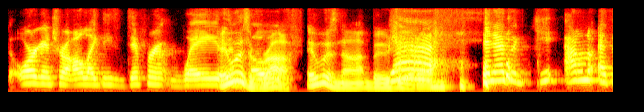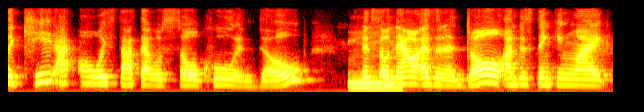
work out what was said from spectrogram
the Oregon Trail, all like these different ways. It was boats. rough. It was not bougie yeah. at all. and as a kid, I don't know, as a kid, I always thought that was so cool and dope. Mm. And so mm. now as an adult, I'm just thinking like,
